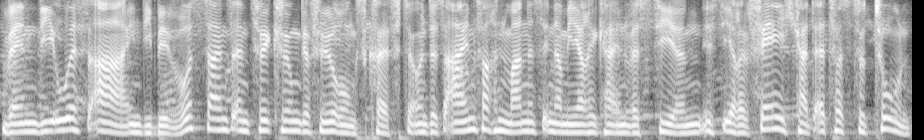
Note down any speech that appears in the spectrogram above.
Wenn die USA in die Bewusstseinsentwicklung der Führungskräfte und des einfachen Mannes in Amerika investieren, ist ihre Fähigkeit, etwas zu tun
